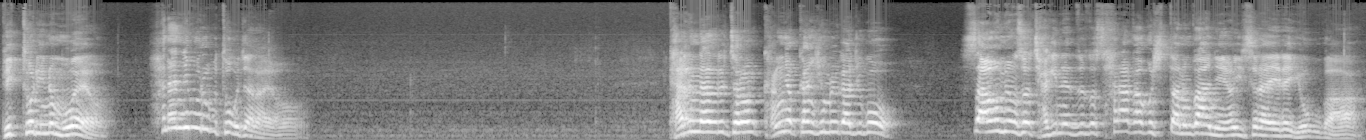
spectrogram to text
빅토리는 뭐예요? 하나님으로부터 오잖아요. 다른 나라들처럼 강력한 힘을 가지고 싸우면서 자기네들도 살아가고 싶다는 거 아니에요. 이스라엘의 요구가.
